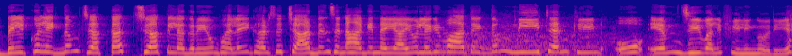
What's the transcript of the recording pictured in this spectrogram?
बिल्कुल एकदम चक्का चक लग रही हूँ, भले ही घर से चार दिन से नहा के नहीं आई हूँ, लेकिन वहाँ तो एकदम neat and clean O M G वाली फीलिंग हो रही है।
